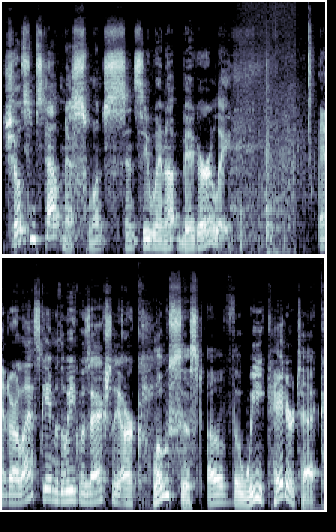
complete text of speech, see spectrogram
showed some stoutness once since he went up big early. And our last game of the week was actually our closest of the week, Hater Tech.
